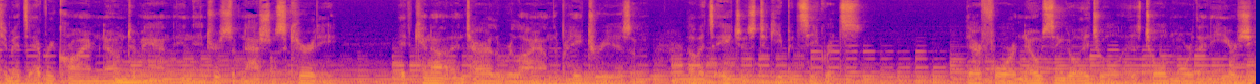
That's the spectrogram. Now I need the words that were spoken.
commits every crime known to man in the interest of national security, it cannot entirely rely on the patriotism of its agents to keep its secrets. Therefore, no single individual is told more than he or she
